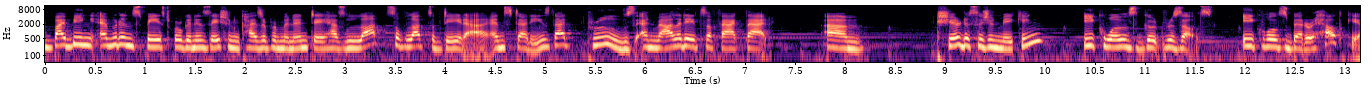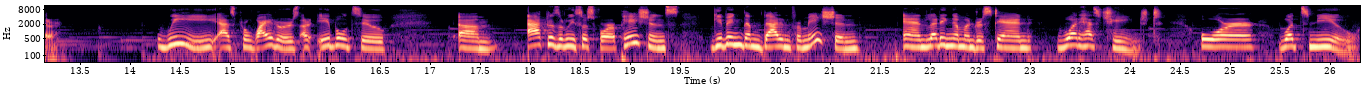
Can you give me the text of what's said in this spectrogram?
By being evidence-based organization, Kaiser Permanente has lots of lots of data and studies that proves and validates the fact that um, shared decision making equals good results, equals better healthcare. We as providers are able to um, act as a resource for our patients, giving them that information and letting them understand what has changed or what's new.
